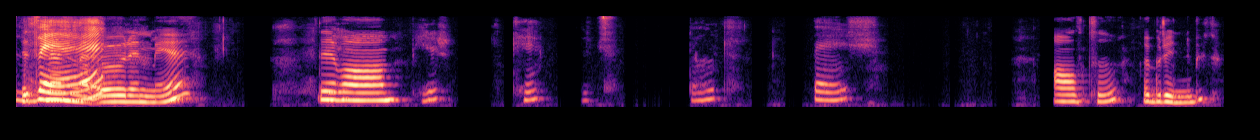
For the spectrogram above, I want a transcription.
Eslem'le Ve öğrenmeye devam. 1, 2, 3, 4, 5, 6. Öbür elini bük.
